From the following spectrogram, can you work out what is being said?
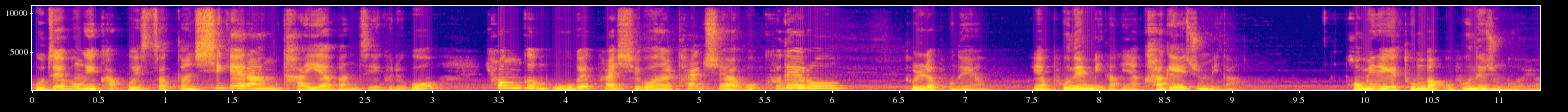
고재봉이 갖고 있었던 시계랑 다이아 반지 그리고 현금 580원을 탈취하고 그대로 돌려보내요. 그냥 보냅니다. 그냥 가게 해줍니다. 범인에게 돈 받고 보내준 거예요.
